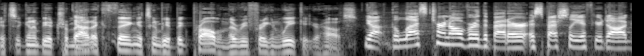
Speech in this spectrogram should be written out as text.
It's going to be a traumatic thing. It's going to be a big problem every friggin' week at your house. Yeah, the less turnover, the better, especially if your dog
